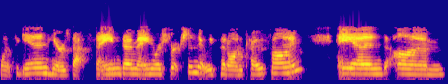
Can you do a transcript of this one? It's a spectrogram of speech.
once again, here's that same domain restriction that we put on cosine. And um,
